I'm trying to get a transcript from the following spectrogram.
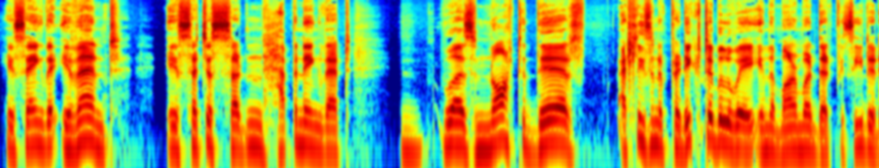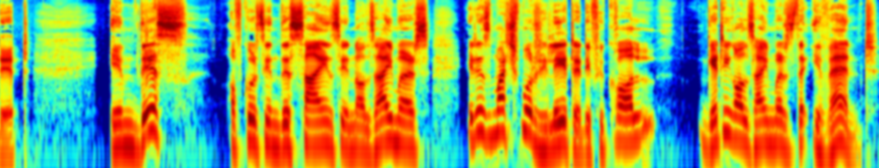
he's saying the event is such a sudden happening that was not there, at least in a predictable way, in the murmur that preceded it. In this, of course, in this science, in Alzheimer's, it is much more related. If you call getting Alzheimer's the event,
